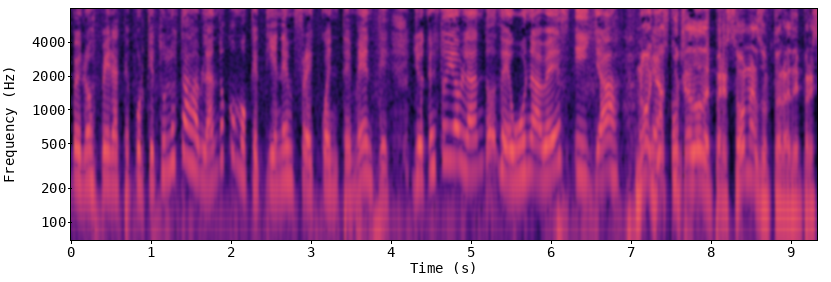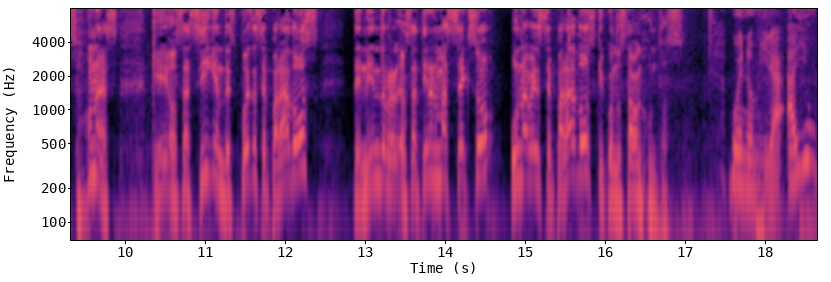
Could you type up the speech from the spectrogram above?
Pero espérate, porque tú lo estás hablando como que tienen frecuentemente. Yo te estoy hablando de una vez y ya. No, yo he escuchado de personas, doctora, de personas que, o sea, siguen después de separados teniendo, o sea, tienen más sexo una vez separados que cuando estaban juntos. Bueno, mira, hay, un,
